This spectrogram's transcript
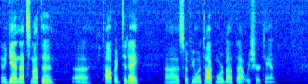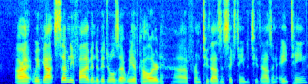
And again, that's not the uh, topic today. Uh, so if you want to talk more about that, we sure can. All right, we've got 75 individuals that we have collared uh, from 2016 to 2018,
